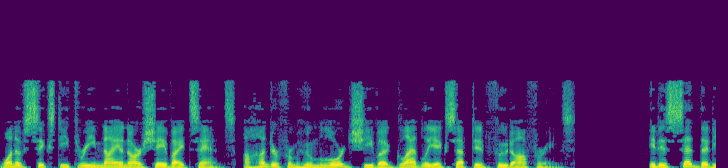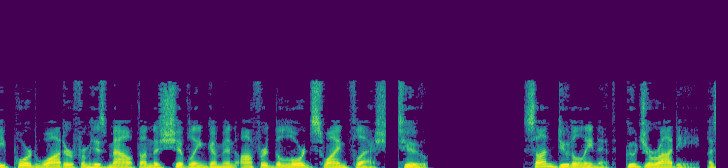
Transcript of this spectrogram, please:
one of 63 Nayanar Shaivite Sants, a hunter from whom Lord Shiva gladly accepted food offerings. It is said that he poured water from his mouth on the Shivlingam and offered the Lord swine flesh. 2. San Sandutalinath, Gujarati, a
